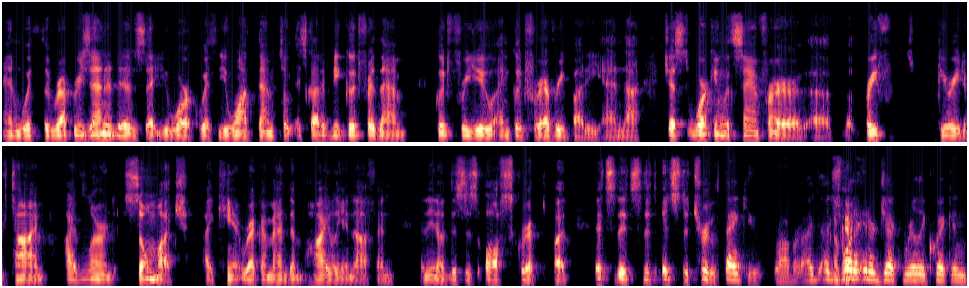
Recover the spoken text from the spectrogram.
And with the representatives that you work with, you want them to, it's got to be good for them, good for you, and good for everybody. And uh, just working with Sam for a, a brief period of time, I've learned so much. I can't recommend him highly enough. And and you know this is off script, but it's it's the it's the truth. Thank you, Robert. I, I just okay. want to interject really quick and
